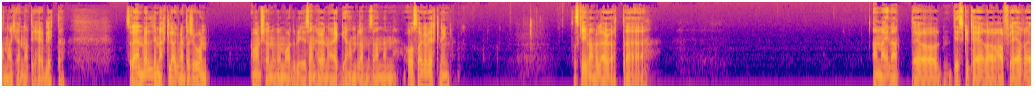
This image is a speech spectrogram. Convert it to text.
anerkjenne at de har blitt det. Så det er en veldig merkelig argumentasjon, og han skjønner på en måte det blir sånn høne og egg, han blander sammen årsak og virkning. Så skriver han vel òg at uh, Han mener at det å diskutere og ha flere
